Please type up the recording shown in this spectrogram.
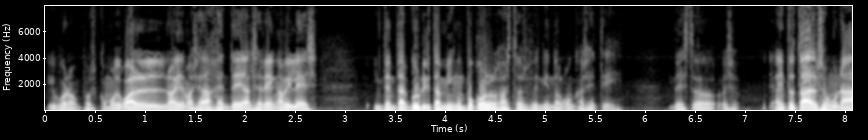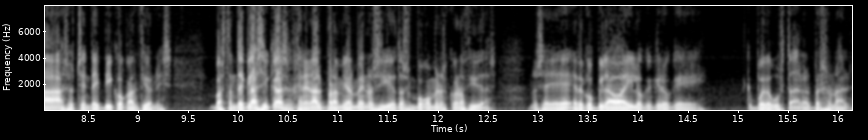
y bueno, pues como igual no hay demasiada gente al ser en Avilés, intentar cubrir también un poco los gastos vendiendo algún casete de esto. Eso. En total son unas ochenta y pico canciones. Bastante clásicas en general, para mí al menos, y otras un poco menos conocidas. No sé, he recopilado ahí lo que creo que, que puede gustar al personal.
